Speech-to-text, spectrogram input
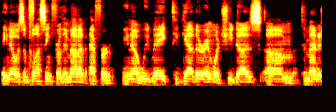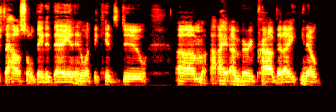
you know, is a blessing for the amount of effort, you know, we make together and what she does um, to manage the household day to day and what the kids do. Um, I, I'm very proud that I, you know,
